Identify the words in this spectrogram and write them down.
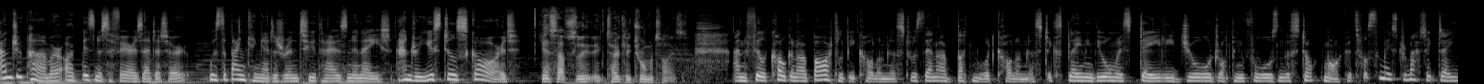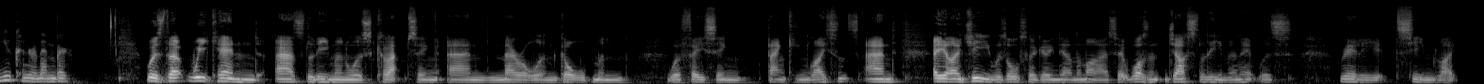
Andrew Palmer, our business affairs editor, was the banking editor in 2008. Andrew, you still scarred? Yes, absolutely. Totally traumatised. And Phil Coggan, our Bartleby columnist, was then our Buttonwood columnist, explaining the almost daily jaw dropping falls in the stock markets. What's the most dramatic day you can remember? Was that weekend as Lehman was collapsing and Merrill and Goldman were facing banking license and AIG was also going down the mire. So it wasn't just Lehman, it was really it seemed like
